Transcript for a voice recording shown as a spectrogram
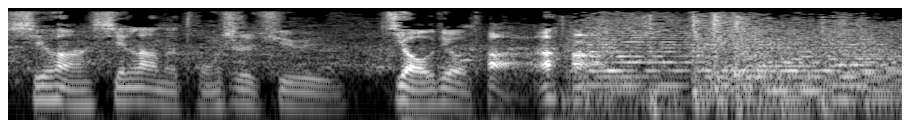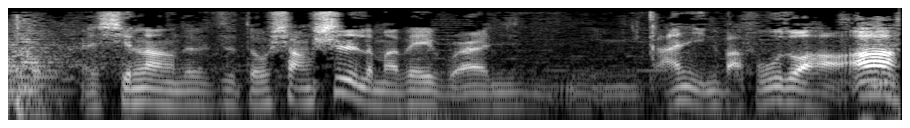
希望新浪的同事去教教他啊！新浪的这都上市了嘛？微博，你你你赶紧的把服务做好啊！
